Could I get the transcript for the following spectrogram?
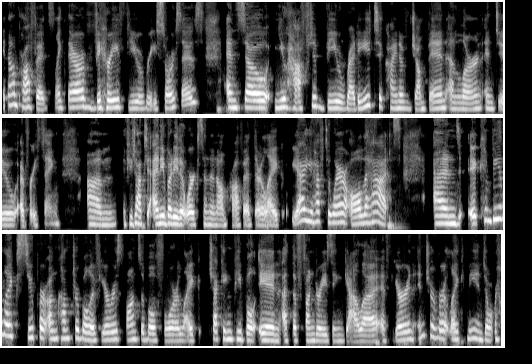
in nonprofits, like there are very few resources. And so you have to be ready to kind of jump in and learn and do everything. Um, if you talk to anybody that works in a nonprofit, they're like, yeah, you have to wear all the hats. And it can be like super uncomfortable if you're responsible for like checking people in at the fundraising gala. If you're an introvert like me and don't really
